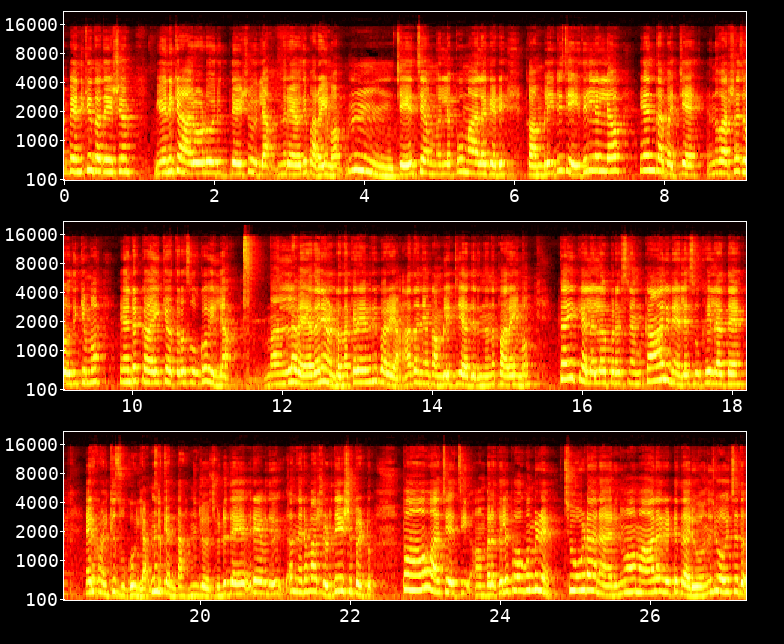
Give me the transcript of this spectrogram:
അപ്പോൾ എനിക്കെന്താ ദേഷ്യം? എനിക്ക് ആരോടും ഒരു ദേഷ്യമില്ല എന്ന് രേവതി പറയുമ്പോൾ "ഉം, ചേച്ചി അമ്മല്ലപ്പൂ മാല കെട്ടി കംപ്ലീറ്റ് ചെയ്തില്ലല്ലോ. എന്താ പറ്റിയേ? എന്ന് വർഷ ചോദിക്കുമ്പോൾ എന്റെ കൈക്ക് അത്ര സുഖമില്ല. നല്ല വേദനയുണ്ടെന്നൊക്കെ രേവതി പറയാം. അതാ ഞാൻ കംപ്ലീറ്റ് ചെയ്യാതിരുന്നെന്ന് പറയുമ്പം കൈക്കല്ലല്ലോ പ്രശ്നം കാലിനല്ലേ സുഖമില്ലാത്ത? എന്റെ കൈക്ക് സുഖമില്ല. നിനക്ക് എന്താ? എന്ന് ചോദിച്ചുകൊണ്ട് രേവതി അന്നേരം വർഷയോട് ദേഷ്യപ്പെട്ടു. അപ്പോൾ ആ ചേച്ചി അമ്പലത്തിൽ പോകുമ്പോഴേ ചൂടാനായിരുന്നു ആ മാല കെട്ടി തരുമോ എന്ന് ചോദിച്ചത്.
